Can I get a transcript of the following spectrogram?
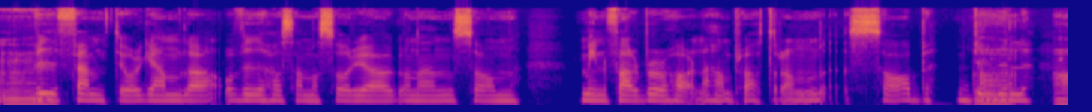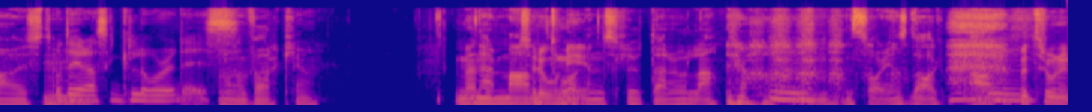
Mm. Vi är 50 år gamla och vi har samma sorg i ögonen som min farbror har när han pratar om Saab bil Ja, ja, just det. och deras glory days. Ja, verkligen. Men När malmtågen ni... slutar rulla. Ja. Mm, en sorgens dag. Ja. Mm. Men tror ni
